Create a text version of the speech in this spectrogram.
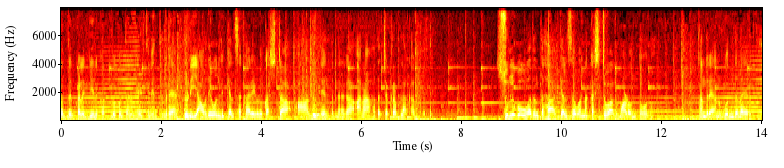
ಮತ್ತು ಕೆಳಗೆ ಏನಕ್ಕೆ ಹಾಕಬೇಕು ಅಂತ ನಾನು ಹೇಳ್ತೀನಿ ಅಂತಂದರೆ, ನೋಡಿ, ಯಾವುದೇ ಒಂದು ಕೆಲಸ ಕಾರ್ಯಗಳು ಕಷ್ಟ ಆಗುತ್ತೆ ಅಂತಂದಾಗ ಅನಾಹತ ಚಕ್ರ ಬ್ಲಾಕ್ ಆಗಿಬಿಡುತ್ತೆ. ಸುಲಭವಾದಂತಹ ಕೆಲಸವನ್ನು ಕಷ್ಟವಾಗಿ ಮಾಡುವಂಥವನು, ಅಂದರೆ ಅವನು ಗೊಂದಲ ಇರುತ್ತೆ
